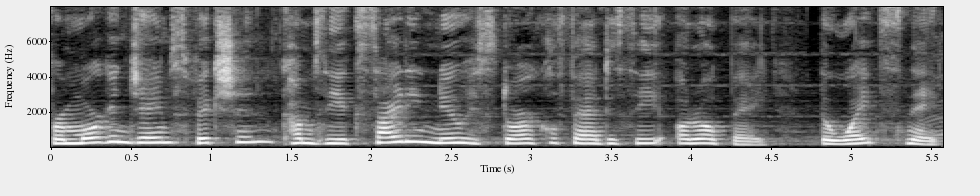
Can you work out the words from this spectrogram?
From Morgan James Fiction comes the exciting new historical fantasy Orope, The White Snake,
